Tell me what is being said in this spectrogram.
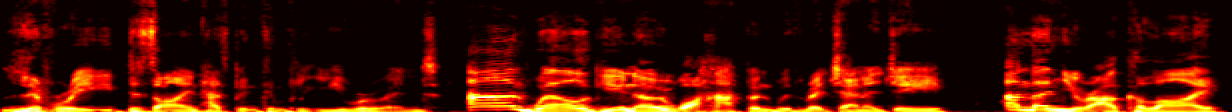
livery design has been completely ruined. And well, you know what happened with Rich Energy, and then Uralkali,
